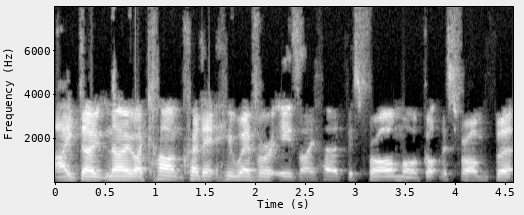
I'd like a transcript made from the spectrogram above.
i don't know i can't credit whoever it is i heard this from or got this from but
